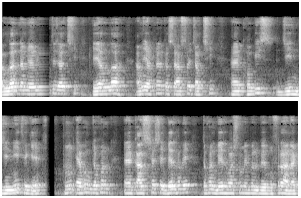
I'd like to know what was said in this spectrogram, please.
আল্লাহর নামে আমি যাচ্ছি হে আল্লাহ, আমি আপনার কাছে আশ্রয় চাচ্ছি খবিস জিন, জিন্নি থেকে। এবং যখন কাজ শেষে বের হবে, তখন বের হওয়ার সময় বলবে গুফরা আনাক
